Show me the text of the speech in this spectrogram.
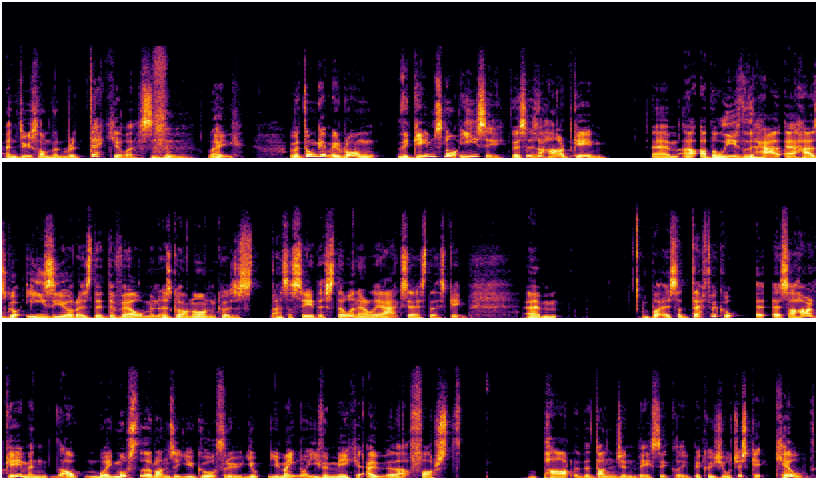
and do something ridiculous. like but don't get me wrong, the game's not easy. This is a hard game. Um, I, I believe that ha- it has got easier as the development has gone on because, as I said, it's still in early access. This game, um, but it's a difficult, it's a hard game, and I'll, like most of the runs that you go through, you you might not even make it out of that first part of the dungeon, basically, because you'll just get killed.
